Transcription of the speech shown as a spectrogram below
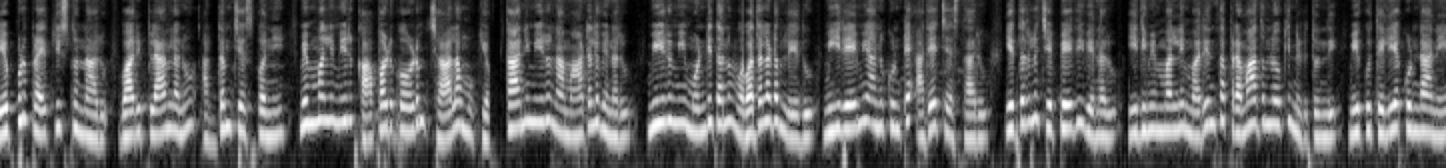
ఎప్పుడు ప్రయత్నిస్తున్నారు? వారి ప్లాన్లను అర్థం చేసుకొని మిమ్మల్ని మీరు కాపాడుకోవడం చాలా ముఖ్యం. కానీ మీరు నా మాటలు వినరు. మీరు మీ మొండితనం వదలడం లేదు. మీరేమి అనుకుంటే అదే చేస్తారు. ఇతరులు చెప్పేది వినరు. ఇది మిమ్మల్ని మరింత ప్రమాదంలోకి నెడుతుంది. మీకు తెలియకుండానే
